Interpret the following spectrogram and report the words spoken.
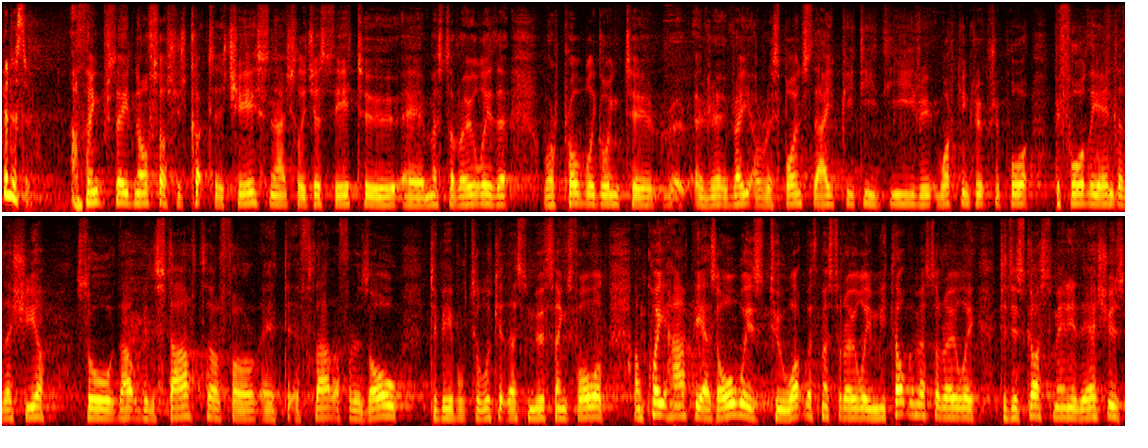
Minister. I think, President officer, she's cut to the chase and actually just say to uh, Mr Rowley that we're probably going to write a response to the IPTD working group's report before the end of this year. So that will be the starter for, uh, starter for us all to be able to look at this and move things forward. I'm quite happy, as always, to work with Mr Rowley, meet up with Mr Rowley to discuss many of the issues,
